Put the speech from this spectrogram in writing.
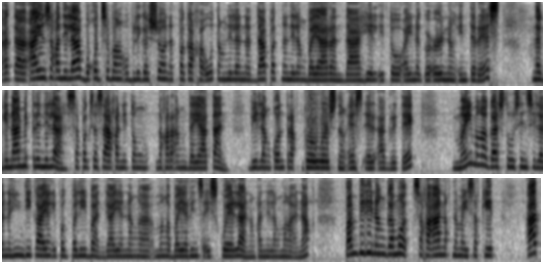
at ah, ayon sa kanila, bukod sa mga obligasyon at pagkakautang nila na dapat na nilang bayaran dahil ito ay nag-earn ng interest, na ginamit rin nila sa pagsasaka nitong nakaraang dayatan bilang contract growers ng SL Agritech, may mga gastusin sila na hindi kayang ipagpaliban gaya ng ah, mga bayarin sa eskwela ng kanilang mga anak, pambili ng gamot sa kaanak na may sakit, at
